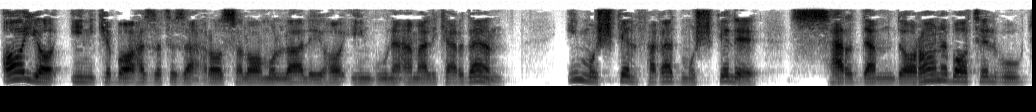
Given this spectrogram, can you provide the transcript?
آیا این که با حضرت زهرا سلام الله علیها این گونه عمل کردن این مشکل فقط مشکل سردمداران باطل بود؟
